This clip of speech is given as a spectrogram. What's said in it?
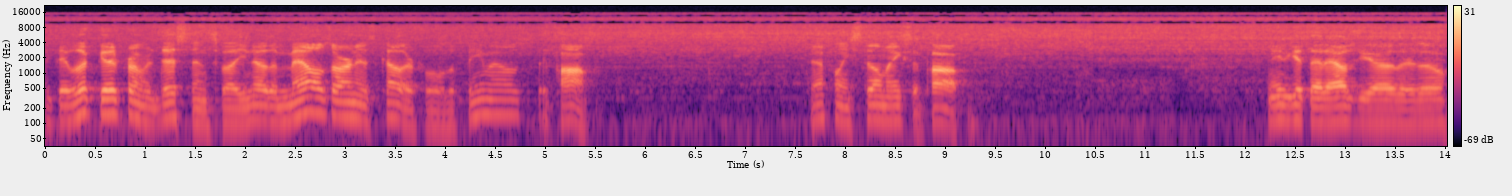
Like they look good from a distance, but you know, the males aren't as colorful. The females, they pop. Definitely still makes it pop. Need to get that algae out of there though.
